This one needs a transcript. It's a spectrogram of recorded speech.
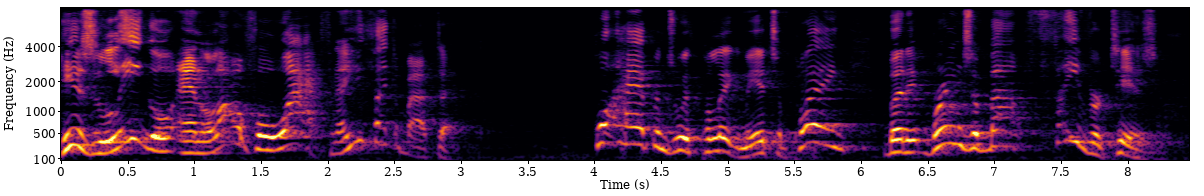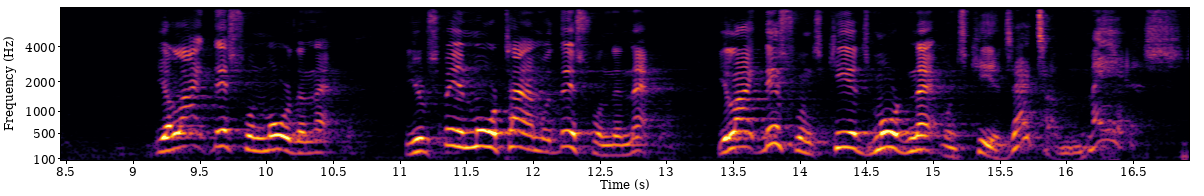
his legal and lawful wife. Now you think about that. What happens with polygamy? It's a plague, but it brings about favoritism. You like this one more than that one. You spend more time with this one than that one. You like this one's kids more than that one's kids. That's a mess.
